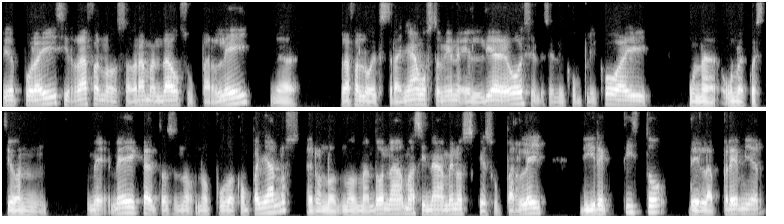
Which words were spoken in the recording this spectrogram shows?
ver por ahí si Rafa nos habrá mandado su parlay. Ya, Rafa lo extrañamos también el día de hoy, se, se le complicó ahí una, una cuestión médica, entonces no, no pudo acompañarnos, pero nos mandó nada más y nada menos que su parlay directito de la Premier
